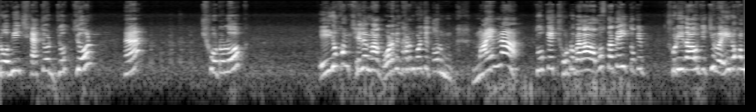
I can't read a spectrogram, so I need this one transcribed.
লোভী ছ্যাচোর জোচ্চোর হ্যাঁ? ছোট লোক। এইরকম ছেলে মা গর্বে ধারণ করেছে তোর মায়ের না? তোকে ছোটবেলা অবস্থাতেই তোকে ছড়িয়ে দেওয়া উচিত ছিল। এইরকম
